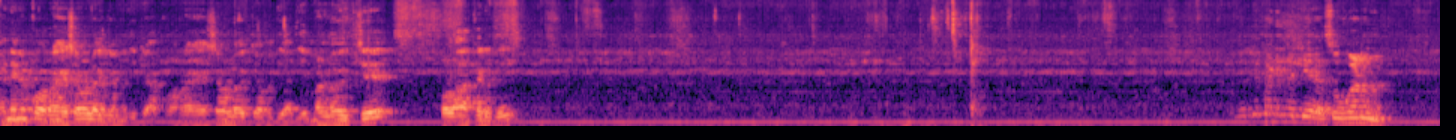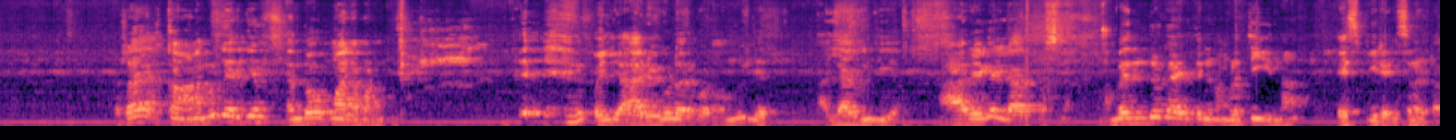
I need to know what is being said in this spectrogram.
അതിന് കുറേശ്ശെ വെള്ളം ഒഴിക്കാൻ മതിട്ടാ കുറേശ്ശെ വെള്ളം ഒഴിക്കാൻ മതി. അധികം വെള്ളം ഒഴിച്ച് കൊളാക്കരുത് വലിയ പണിയൊന്നുമില്ല സുഖമാണ് പക്ഷെ കാണുമ്പോൾ വിചാരിക്കും എന്തോ മലമണം വലിയ ആരോഗ്യമുള്ളവർക്ക് ഒന്നുമില്ല. എല്ലാവർക്കും ചെയ്യാം? ആരോഗ്യം എല്ലാവർക്കും പ്രശ്നം. നമ്മൾ എന്ത് കാര്യത്തിനും നമ്മൾ ചെയ്യുന്ന എക്സ്പീരിയൻസ് കേട്ടോ.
